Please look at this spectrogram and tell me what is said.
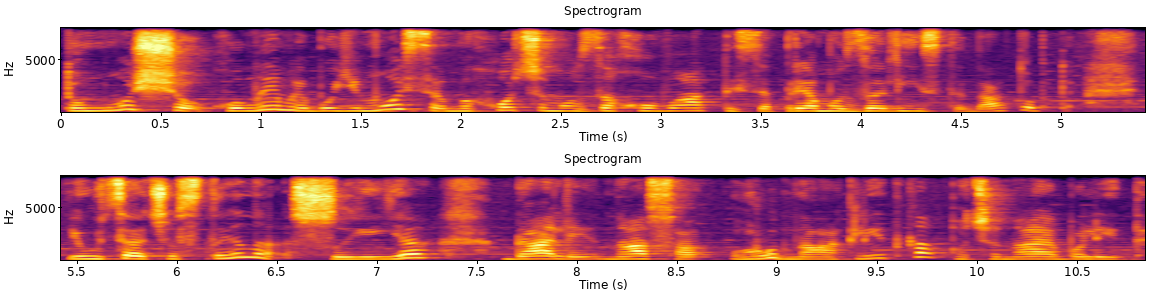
Тому що коли ми боїмося, ми хочемо заховатися, прямо залізти. Да? Тобто, і у ця частина шия, далі наша грудна клітка починає боліти.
